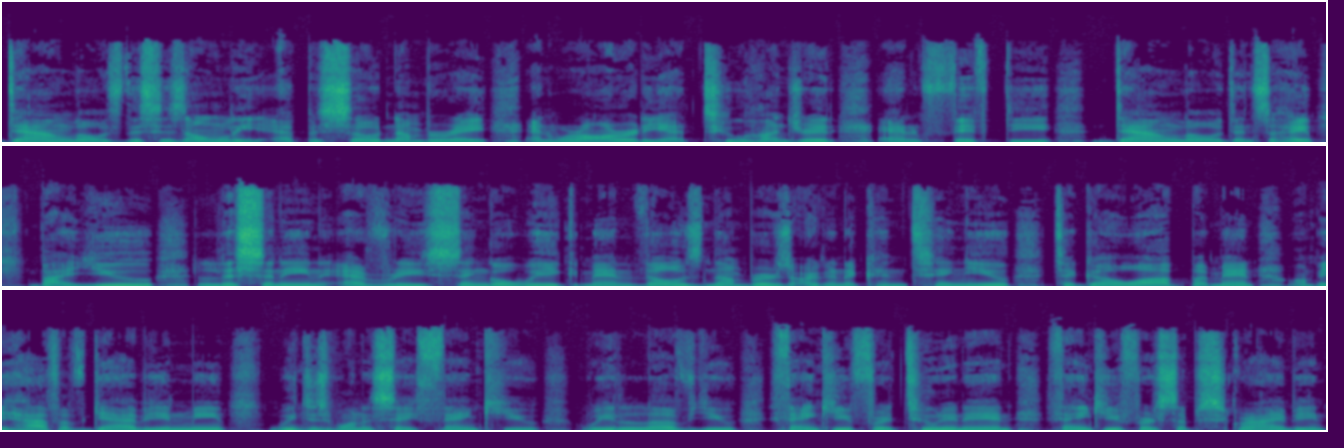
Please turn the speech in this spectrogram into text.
downloads downloads. This is only episode number eight, and we're already at 250 downloads. And so, hey, by you listening every single week, man, those numbers are going to continue to go up. But man, on behalf of Gabby and me, we just want to say thank you. We love you. Thank you for tuning in. Thank you for subscribing.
